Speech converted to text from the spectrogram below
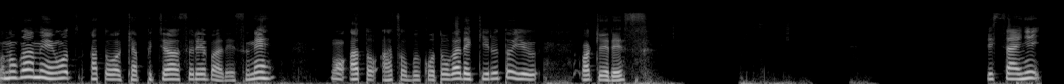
この画面をあとはキャプチャーすればですね、もうあと遊ぶことができるというわけです。実際に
